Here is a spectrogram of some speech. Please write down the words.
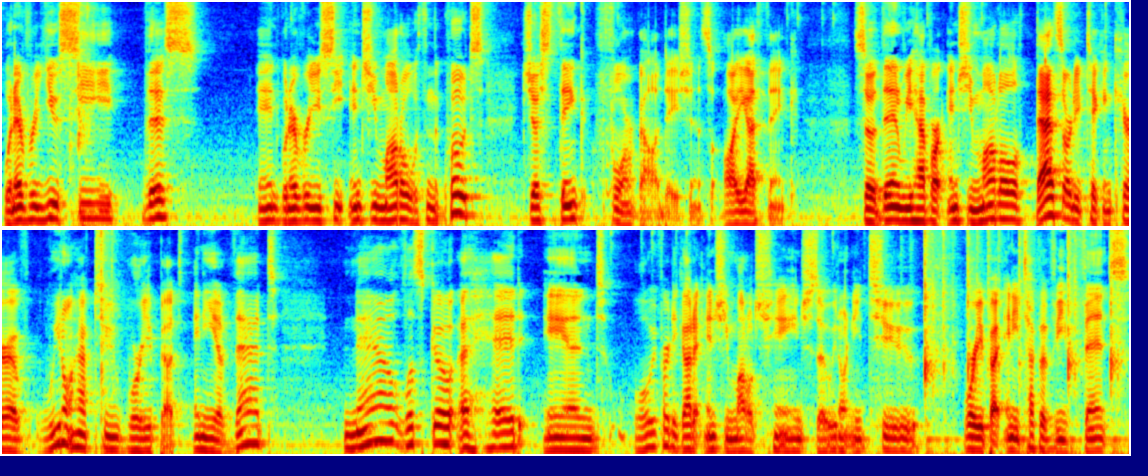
Whenever you see this, and whenever you see ng model within the quotes, just think form validation. That's all you got to think. So then we have our ng model. That's already taken care of. We don't have to worry about any of that now let's go ahead and, well, we've already got an ng model change, so we don't need to worry about any type of events.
